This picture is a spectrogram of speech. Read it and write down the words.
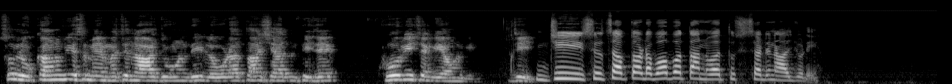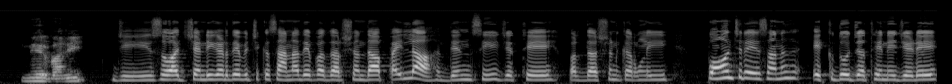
ਸੋ ਲੋਕਾਂ ਨੂੰ ਵੀ ਇਸ ਮੁਹਿੰਮ 'ਚ ਨਾਲ ਜੋੜਨ ਦੀ ਲੋੜ ਹੈ ਤਾਂ ਸ਼ਾਇਦ ਨਤੀਜੇ ਹੋਰ ਵੀ ਚੰਗੇ ਆਉਣਗੇ। ਜੀ। ਜੀ ਸਿੱਧ ਸਾਹਿਬ ਤੁਹਾਡਾ ਬਹੁਤ ਬਹੁਤ ਧੰਨਵਾਦ ਤੁਸੀਂ ਸਾਡੇ ਨਾਲ ਜੁੜੇ। ਮਿਹਰਬਾਨੀ। ਜੀ ਸੋ ਅੱਜ ਚੰਡੀਗੜ੍ਹ ਦੇ ਵਿੱਚ ਕਿਸਾਨਾਂ ਦੇ ਪ੍ਰਦਰਸ਼ਨ ਦਾ ਪਹਿਲਾ ਦਿਨ ਸੀ ਜਿੱਥੇ ਪ੍ਰਦਰਸ਼ਨ ਕਰਨ ਲਈ ਪਹੁੰਚ ਰਹੇ ਸਨ ਇੱਕ ਦੋ ਜਥੇ ਨੇ ਜਿਹੜੇ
